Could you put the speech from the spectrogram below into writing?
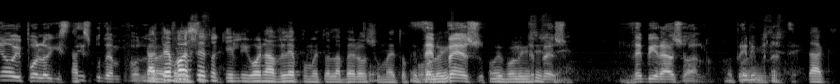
Είναι ο υπολογιστής που δεν με βολεύει. Κατέβασε υπολογιστής. το και λίγο να βλέπουμε το λαμπερό σου μέτωπο. Δεν υπολογι- παίζω. ο υπολογιστής Δεν παίζω. είναι. Δεν πειράζω άλλο. Ο Περίμενα. υπολογιστής. Εντάξει,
